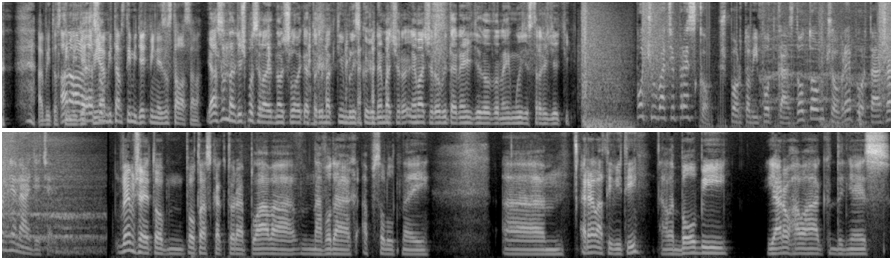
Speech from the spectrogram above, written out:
aby, to s tými ano, deťmi, ja som... aby tam s tými deťmi nezostala sama. Ja som tam tiež posielal jedného človeka, ktorý má k tým blízko, že nemá čo, nemá čo robiť, tak nech ide do toho, nech mu ide stražiť deti. Počúvate Presko, športový podcast o tom, čo v reportážach nenájdete. Viem, že je to otázka, ktorá pláva na vodách absolútnej um, relativity, ale bol by Jaro Halák dnes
